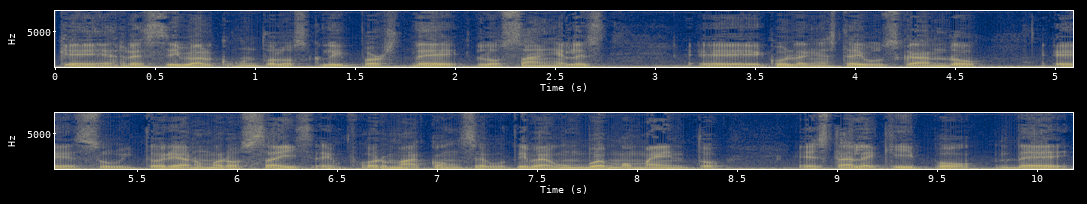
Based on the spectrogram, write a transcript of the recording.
que recibe al conjunto de los Clippers de Los Ángeles. Eh, Golden State buscando eh, su victoria número 6 en forma consecutiva. En un buen momento está el equipo de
